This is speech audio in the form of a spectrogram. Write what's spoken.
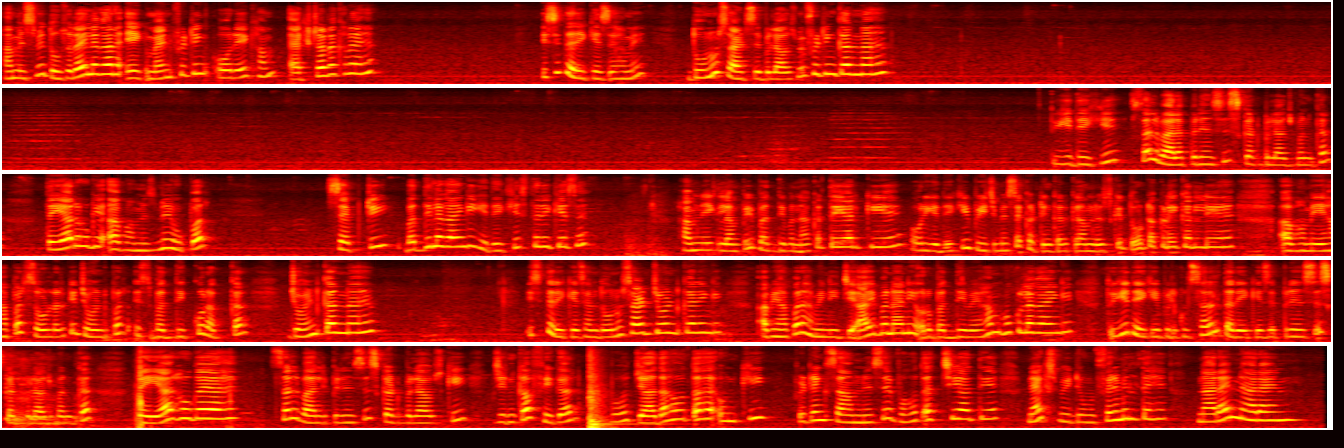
हम इसमें दो सिलाई लगा रहे हैं, एक मैन फिटिंग और एक हम एक्स्ट्रा रख रहे हैं। इसी तरीके से हमें दोनों साइड से ब्लाउज में फिटिंग करना है। ये देखिए, सल वाला प्रिंसेस कट ब्लाउज बनकर तैयार हो गया। अब हम इसमें ऊपर सेफ्टी बद्दी लगाएँगे। ये देखिए इस तरीके से। हमने एक लंपी बद्दी बनाकर तैयार की है और ये देखिए, बीच में से कटिंग करके हमने उसके दो टकड़े कर लिए हैं। अब हमें यहाँ पर शोल्डर के जॉइंट पर इस बद्दी को रखकर जॉइंट करना है। इसी तरीके से हम दोनों साइड जॉइंट करेंगे। अब यहाँ पर हमें नीचे आई बनानी और बद्दी में हम हुक लगाएँगे। तो ये देखिए, बिल्कुल सरल तरीके से प्रिंसेस कट ब्लाउज बनकर तैयार हो गया है। सल वाली प्रिंसेस कट ब्लाउज की जिनका फिगर बहुत ज़्यादा होता है, उनकी फिटिंग सामने से बहुत अच्छी आती है। नेक्स्ट वीडियो में फिर मिलते हैं। नारायण नारायण।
